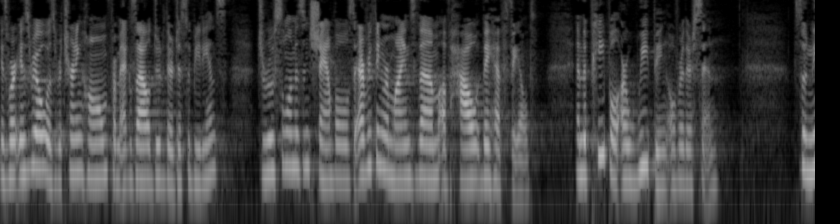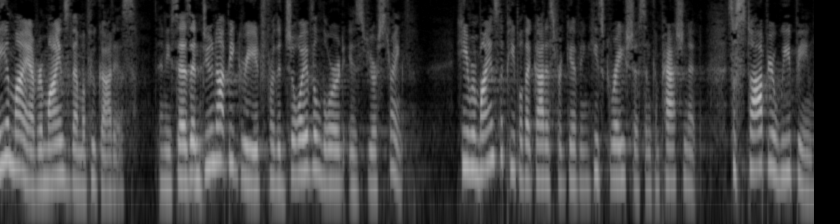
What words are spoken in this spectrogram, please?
is where Israel was returning home from exile due to their disobedience. Jerusalem is in shambles. Everything reminds them of how they have failed. And the people are weeping over their sin. So Nehemiah reminds them of who God is. And he says, And do not be grieved, for the joy of the Lord is your strength. He reminds the people that God is forgiving. He's gracious and compassionate. So stop your weeping.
